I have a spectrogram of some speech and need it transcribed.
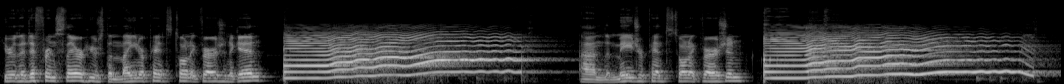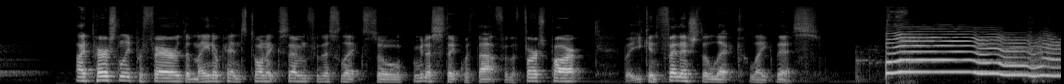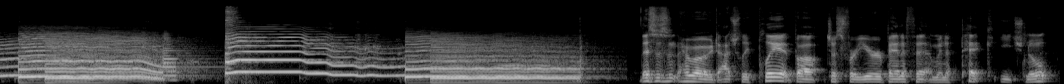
Hear the difference there? Here's the minor pentatonic version again. And the major pentatonic version. I personally prefer the minor pentatonic sound for this lick, so I'm going to stick with that for the first part, but you can finish the lick like this. This isn't how I would actually play it, but just for your benefit, I'm going to pick each note.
